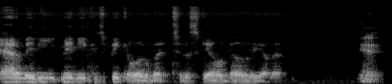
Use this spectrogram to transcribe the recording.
Adam, maybe maybe you can speak a little bit to the scalability of it.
